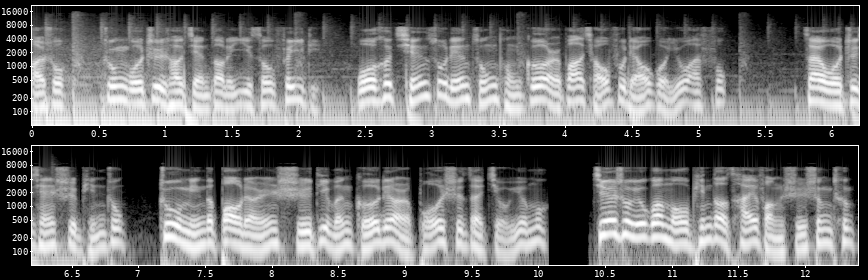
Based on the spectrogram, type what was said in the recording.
他说，中国至少捡到了一艘飞碟。我和前苏联总统戈尔巴乔夫聊过 UFO。在我之前视频中，著名的爆料人史蒂文·格里尔博士在九月末接受有关某频道采访时声称，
